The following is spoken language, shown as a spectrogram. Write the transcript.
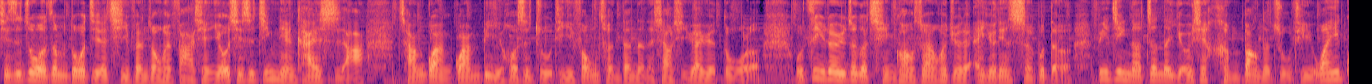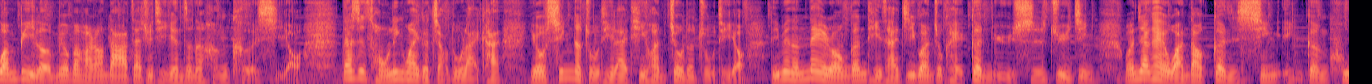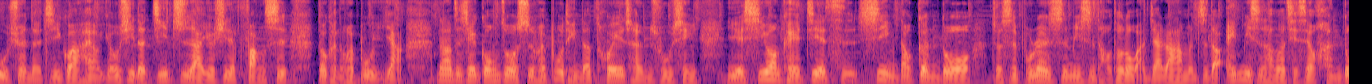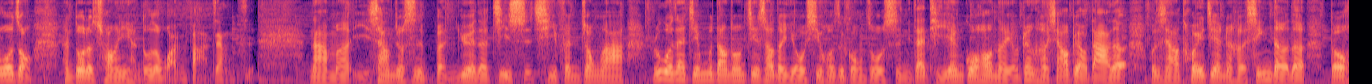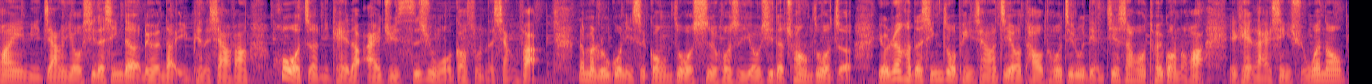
其实做了这么多集的七分钟，会发现，尤其是今年开始啊，场馆关闭或是主题封存等等的消息越来越多了。我自己对于这个情况，虽然会觉得哎有点舍不得，毕竟呢，真的有一些很棒的主题，万一关闭了，没有办法让大家再去体验，真的很可惜哦。但是从另外一个角度来看，有新的主题来替换旧的主题哦，里面的内容跟题材机关就可以更与时俱进，玩家可以玩到更新颖、更酷炫的机关，还有游戏的机制啊，游戏的方式都可能会不一样。那这些工作室会不停的推陈出新，也希望可以借此吸引到更多就是不认识密室逃脱的玩家，让他们知道，哎，密室逃脱其实有很多种、很多的创意、很多的玩法这样子。那么以上就是本月的计时七分钟啦。如果在节目当中介绍的游戏或是工作室，你在体验过后呢，有任何想要表达的，或者想要推荐任何心得的，都欢迎你将游戏的心得留言到影片的下方，或者你可以到 IG 私信我，告诉你的想法。那么如果你是工作室或是游戏的创作者，有任何的新作品想要借由逃脱记录点介绍或推广的话，也可以来信询问哦。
